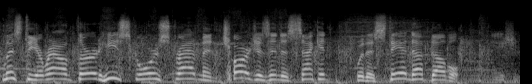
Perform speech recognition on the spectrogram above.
Listy around third. He scores. Stratman charges into second with a stand-up double. Nation.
